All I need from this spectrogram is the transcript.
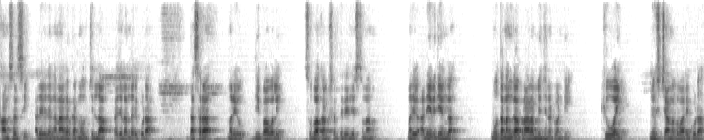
కాన్స్టెన్సీ అదేవిధంగా నాగర్ కర్నూలు జిల్లా ప్రజలందరికీ కూడా దసరా మరియు దీపావళి శుభాకాంక్షలు తెలియజేస్తున్నాను. మరియు అదేవిధంగా నూతనంగా ప్రారంభించినటువంటి క్యూఐ న్యూస్ ఛానల్ వారికి కూడా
